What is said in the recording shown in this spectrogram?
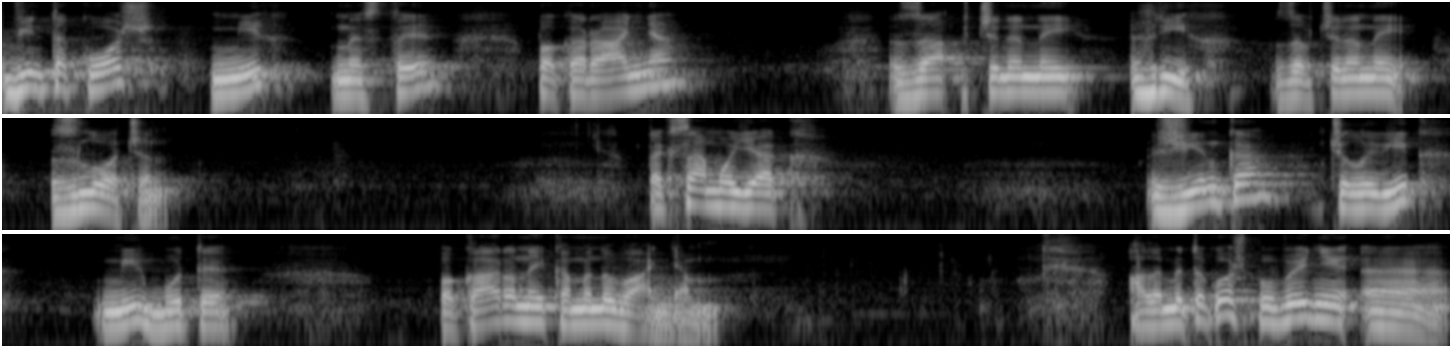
він також міг нести покарання за вчинений гріх, за вчинений злочин. Так само, як жінка, чоловік міг бути покараний каменуванням. Але ми також повинні е,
